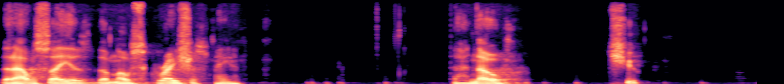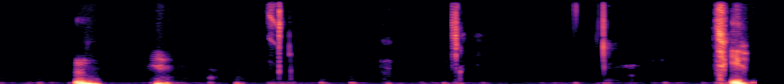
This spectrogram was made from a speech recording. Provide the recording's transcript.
that I would say is the most gracious man, that I know it's you. Hmm. Excuse me.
